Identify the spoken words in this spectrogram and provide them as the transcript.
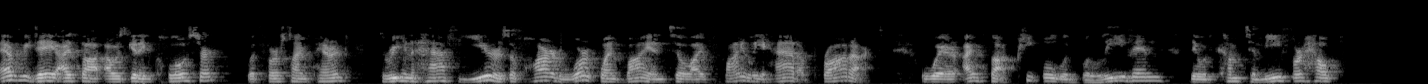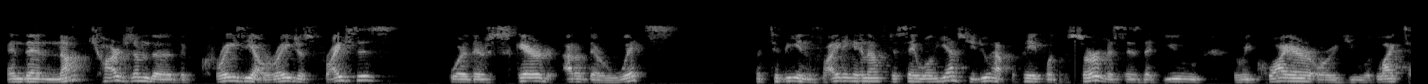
every day I thought I was getting closer with first time parent. Three and a half years of hard work went by until I finally had a product where I thought people would believe in, they would come to me for help, and then not charge them the, the crazy, outrageous prices where they're scared out of their wits, but to be inviting enough to say, well, yes, you do have to pay for the services that you require or you would like to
